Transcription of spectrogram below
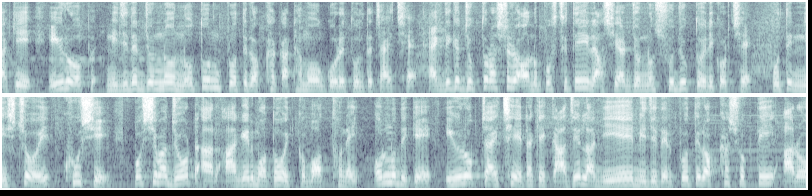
নাকি ইউরোপ নিজেদের জন্য নতুন প্রতিরক্ষা কাঠামো গড়ে তুলতে চাইছে? একদিকে যুক্তরাষ্ট্রের অনুপস্থিতি রাশিয়ার জন্য সুযোগ তৈরি করছে পুতিন নিশ্চয়ই খুশি, পশ্চিমা জোট আর আগের মতো ঐক্যবদ্ধ নেই। অন্যদিকে ইউরোপ চাইছে এটাকে কাজে লাগিয়ে নিজেদের প্রতিরক্ষা শক্তি আরও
